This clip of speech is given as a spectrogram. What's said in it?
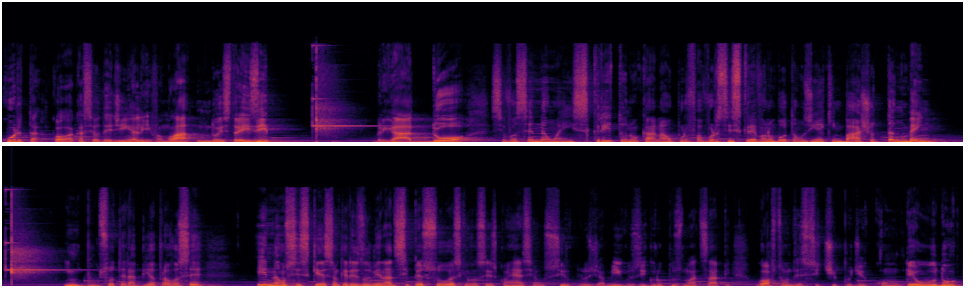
curta, coloca seu dedinho ali. Vamos lá? Um, dois, três e. Obrigado! Se você não é inscrito no canal, por favor, se inscreva no botãozinho aqui embaixo também. Impulsoterapia para você. E não se esqueçam, queridos iluminados, se pessoas que vocês conhecem, os círculos de amigos e grupos no WhatsApp gostam desse tipo de conteúdo,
